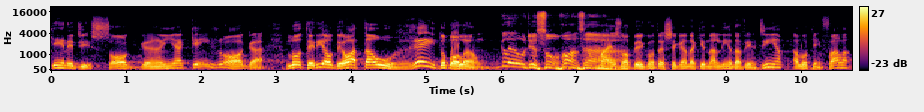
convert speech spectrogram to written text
Kennedy. Só ganha quem joga. Loteria Aldeota, o rei do bolão. Gleudson Rosa. Mais uma pergunta chegando aqui na linha da Verdinha. Alô, quem fala?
